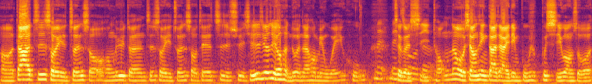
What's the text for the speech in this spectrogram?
呃，大家之所以遵守红绿灯，之所以遵守这些秩序，其实就是有很多人在后面维护这个系统。那我相信大家一定不不希望说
